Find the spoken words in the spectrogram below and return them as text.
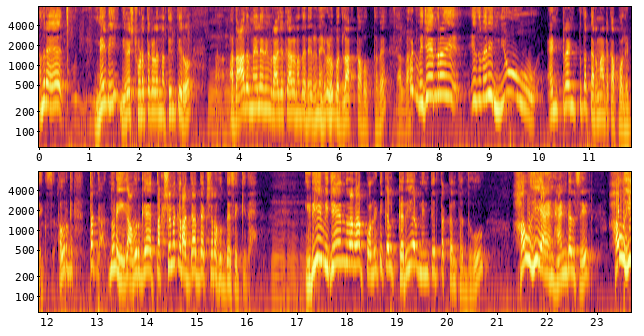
ಅಂದರೆ ಮೇ ಬಿ ನೀವೆಷ್ಟು ಹೊಡೆತಗಳನ್ನು ತಿಂತೀರೋ ಅದಾದ ಮೇಲೆ ನಿಮ್ಮ ರಾಜಕಾರಣದ ನಿರ್ಣಯಗಳು ಬದಲಾಗ್ತಾ ಹೋಗ್ತವೆ. But Vijendra is very new entrant to the Karnataka politics ಅವ್ರಿಗೆ ತಕ್ ನೋಡಿ ಈಗ ಅವ್ರಿಗೆ ತಕ್ಷಣಕ್ಕೆ ರಾಜ್ಯಾಧ್ಯಕ್ಷರ ಹುದ್ದೆ ಸಿಕ್ಕಿದೆ. ಇಡೀ ವಿಜೇಂದ್ರರ ಪೊಲಿಟಿಕಲ್ ಕರಿಯರ್ ನಿಂತಿರ್ತಕ್ಕಂಥದ್ದು how he handles it how he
